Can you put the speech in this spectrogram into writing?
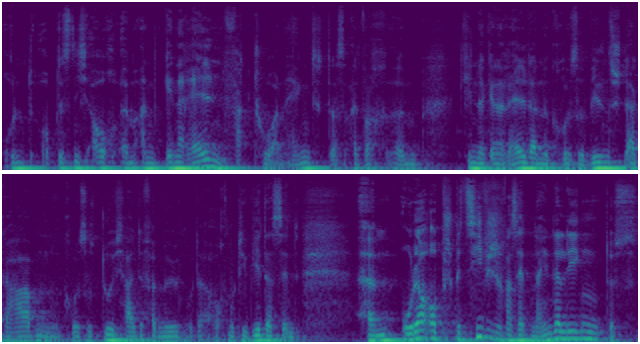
und ob das nicht auch ähm, an generellen Faktoren hängt, dass einfach ähm, Kinder generell dann eine größere Willensstärke haben, ein größeres Durchhaltevermögen oder auch motivierter sind. Ähm, oder ob spezifische Facetten dahinter liegen. Das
